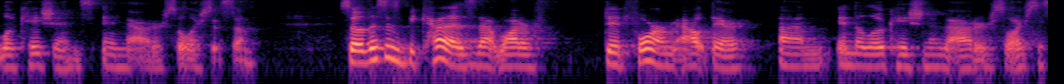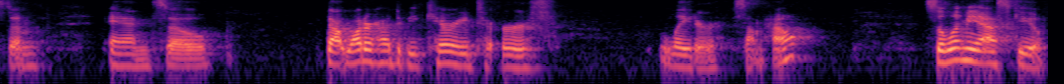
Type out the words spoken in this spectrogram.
locations in the outer solar system. So this is because that water did form out there um, in the location of the outer solar system. And so that water had to be carried to Earth later somehow. So let me ask you,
